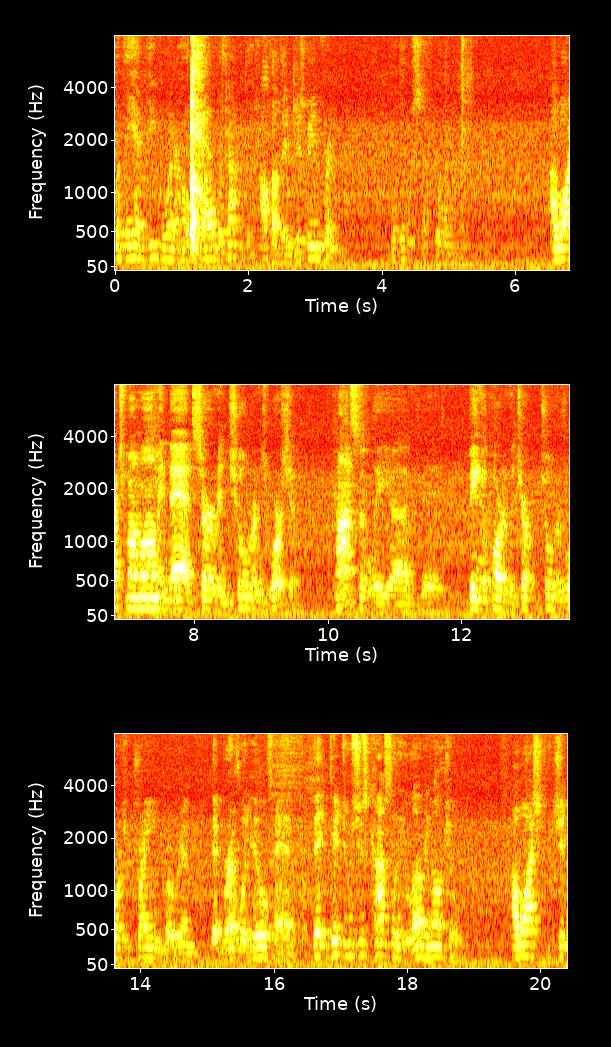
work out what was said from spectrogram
But they had people in our home all the time. I thought they were just being free, but there was stuff going on. I watched my mom and dad serve in children's worship, constantly uh, being a part of the ch- children's worship training program that Brentwood Hills had. That, that was just constantly loving on children. I watched J-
